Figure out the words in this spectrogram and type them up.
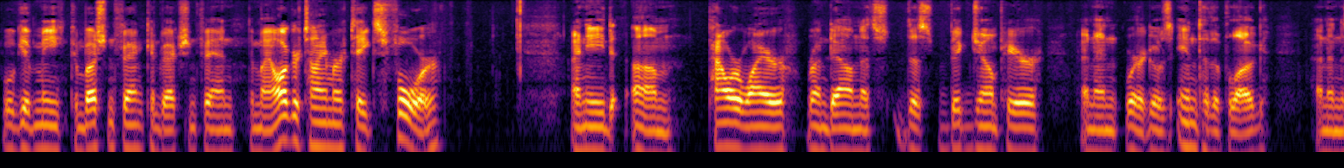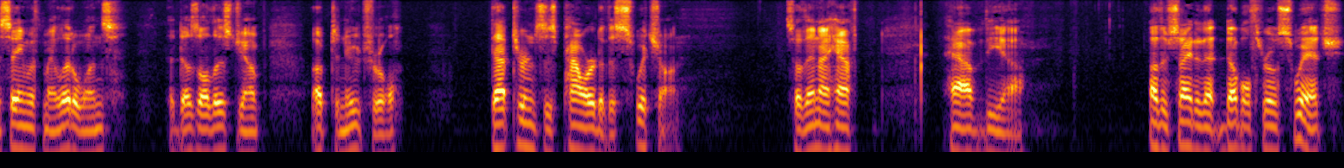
will give me combustion fan, convection fan. Then my auger timer takes four. I need um, power wire run down. That's this big jump here, and then where it goes into the plug. And then the same with my little ones that does all this jump up to neutral. That turns this power to the switch on. So then I have have the uh, other side of that double throw switch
